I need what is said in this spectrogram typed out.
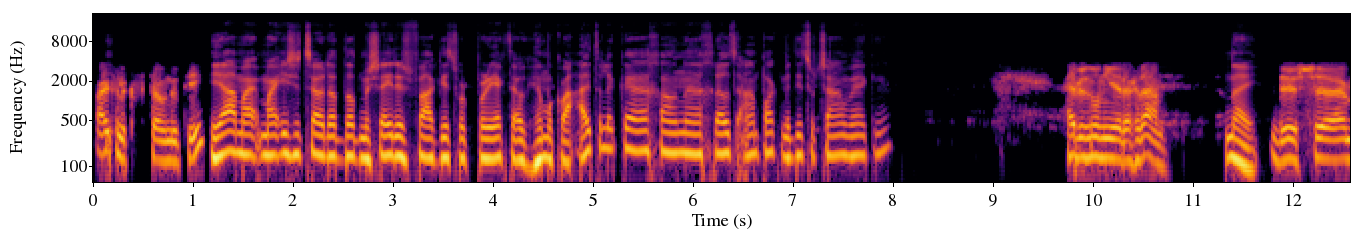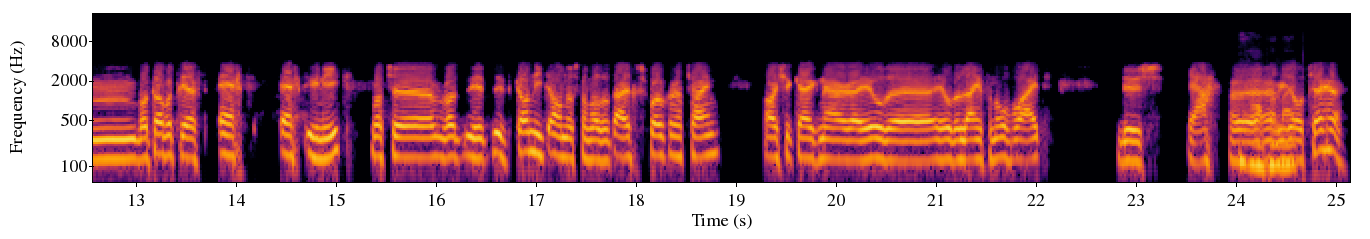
uiterlijke vertoon doet hij. Ja, maar, maar is het zo dat, dat Mercedes vaak dit soort projecten ook helemaal qua uiterlijk uh, gewoon uh, groot aanpakt met dit soort samenwerkingen? Hebben ze nog niet eerder gedaan. Nee. Dus um, wat dat betreft echt, echt uniek. Wat ze, wat, het, het kan niet anders dan dat het uitgesproken gaat zijn als je kijkt naar heel, de, heel de lijn van Off-White. Dus ja, ja wie zal het zeggen?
